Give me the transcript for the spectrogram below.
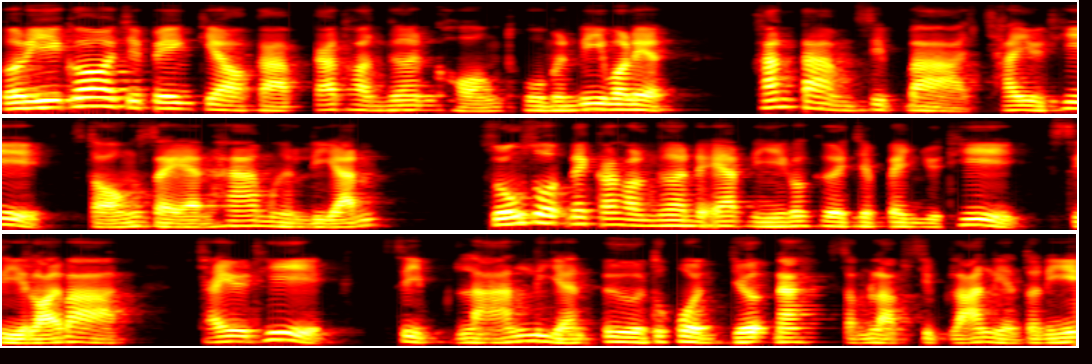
ตัวนี้ก็จะเป็นเกี่ยวกับการถอนเงินของ True Money Wallet ขั้นต่ำ 10 บาทใช้อยู่ที่ 250,000 เหรียญสูงสุดในการถอนเงินในแอปนี้ก็คือจะเป็นอยู่ที่ 400 บาท ใช้อยู่ที่ 10 ล้านเหรียญเออทุกคนเยอะนะสำหรับ 10 ล้านเหรียญตัวนี้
